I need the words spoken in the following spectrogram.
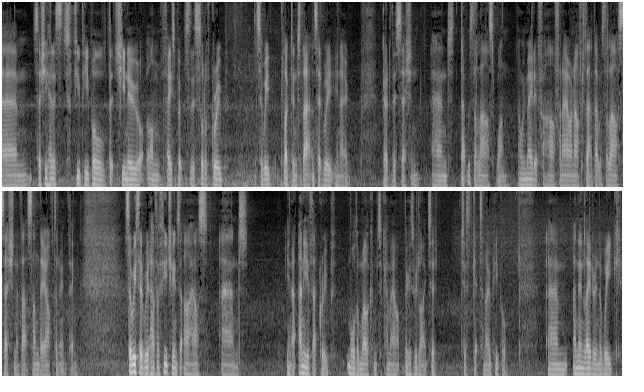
um, so she had a few people that she knew on Facebook, so this sort of group. So we plugged into that and said, we, you know, go to this session, and that was the last one, and we made it for half an hour, and after that, that was the last session of that Sunday afternoon thing. So we said we'd have a few tunes at our house, and you know, any of that group more than welcome to come out because we'd like to just get to know people. Um, and then later in the week,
